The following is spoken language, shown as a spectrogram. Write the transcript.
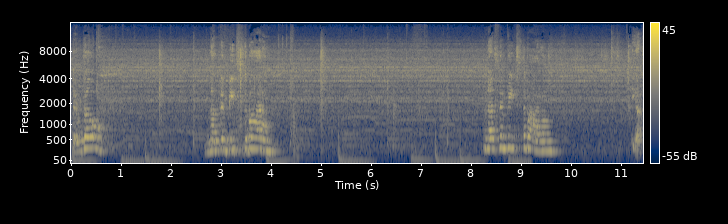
there we go. Nothing beats the bottom. Nothing beats the bottom. Yep.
